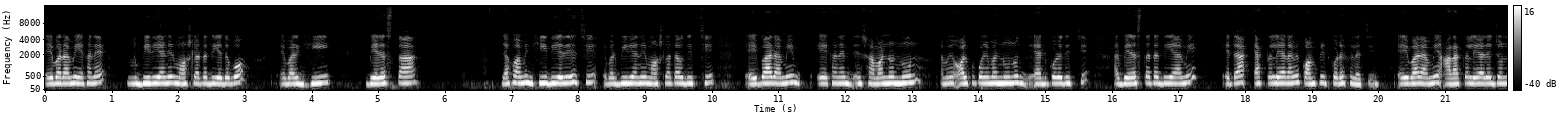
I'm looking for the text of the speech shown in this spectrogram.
এবার আমি এখানে বিরিয়ানির মশলাটা দিয়ে দেব। এবার ঘি, বেরেস্তা, দেখো আমি ঘি দিয়ে দিয়েছি, এবার বিরিয়ানির মশলাটাও দিচ্ছি। এইবার আমি এখানে সামান্য নুন, আমি অল্প পরিমাণ নুনও অ্যাড করে দিচ্ছি। আর বেরেস্তাটা দিয়ে আমি এটা একটা লেয়ার আমি কমপ্লিট করে ফেলেছি। এইবার আমি আর একটা লেয়ারের জন্য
